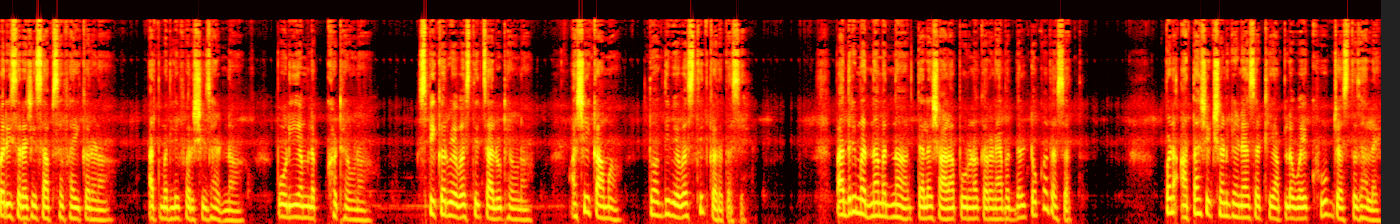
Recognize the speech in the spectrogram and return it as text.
परिसराची साफसफाई करणं आतमधली फरशी झाडणं पोडियम लख्ख ठेवणं स्पीकर व्यवस्थित चालू ठेवणं अशी कामं तो अगदी व्यवस्थित करत असे. पादरी मधनामधनं त्याला शाळा पूर्ण करण्याबद्दल टोकत असत. पण आता शिक्षण घेण्यासाठी आपलं वय खूप जास्त झालं आहे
